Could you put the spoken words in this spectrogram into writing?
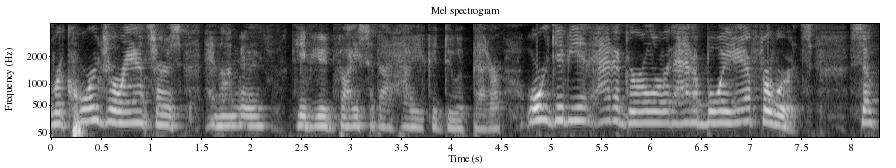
record your answers, and I'm going to give you advice about how you could do it better, or give you an atta girl or an atta boy afterwards. So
